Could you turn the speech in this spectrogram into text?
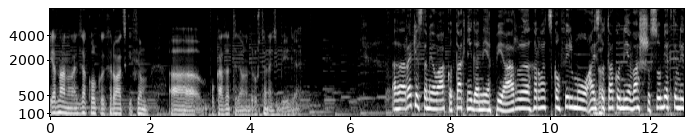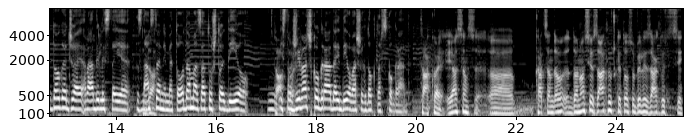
jedna analiza koliko je hrvatski film pokazatelj one društvene zbilje. E, rekli ste mi ovako, ta knjiga nije PR hrvatskom filmu, a isto tako nije vaš subjektivni događaj, radili ste je znanstvenim metodama zato što je dio istraživačkog rada i dio vašeg doktorskog rada. Tako je, ja sam se, kad sam donosio zaključke, to su bili zaključci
